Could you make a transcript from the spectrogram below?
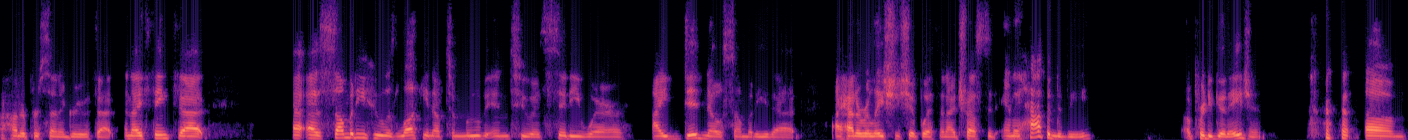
hundred percent agree with that. And I think that as somebody who was lucky enough to move into a city where I did know somebody that I had a relationship with and I trusted, and it happened to be a pretty good agent. um,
